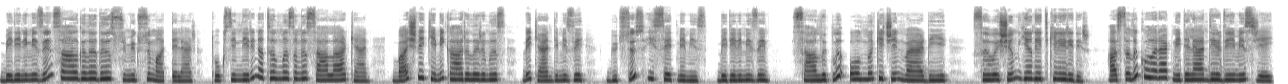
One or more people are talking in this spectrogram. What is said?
Bedenimizin salgıladığı sümüksü maddeler toksinlerin atılmasını sağlarken baş ve kemik ağrılarımız ve kendimizi güçsüz hissetmemiz bedenimizin sağlıklı olmak için verdiği savaşın yan etkileridir. Hastalık olarak nitelendirdiğimiz şey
